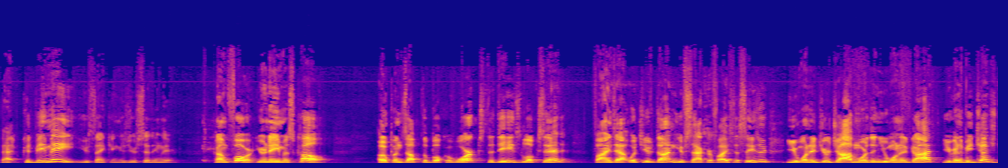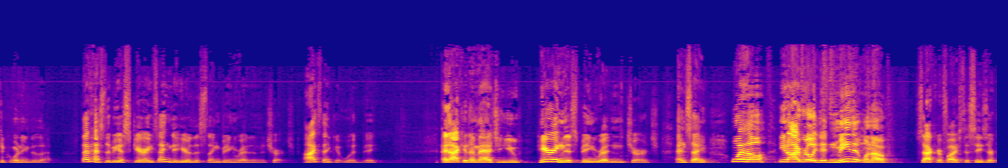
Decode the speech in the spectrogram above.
That could be me, you thinking as you're sitting there. Come forward. Your name is called. Opens up the book of works, the deeds, looks in, finds out what you've done. You've sacrificed to Caesar. You wanted your job more than you wanted God. You're going to be judged according to that. That has to be a scary thing to hear this thing being read in the church. I think it would be. And I can imagine you hearing this being read in the church and saying, well, you know, I really didn't mean it when I sacrificed to Caesar.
